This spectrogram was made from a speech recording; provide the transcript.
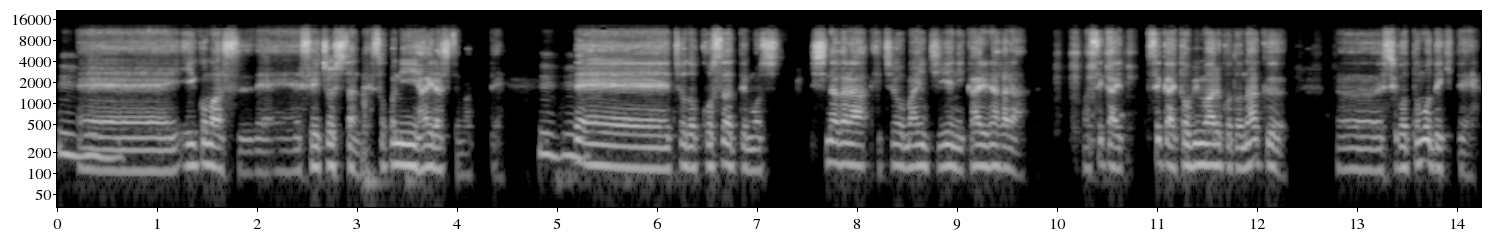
うんうん。えー、e コマースでえー成長したんで、そこに入らせてもらって、うんうん。で、ちょうど子育てもししながら、一応毎日家に帰りながら、まあ、世界、世界飛び回ることなく、うー仕事もできて、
